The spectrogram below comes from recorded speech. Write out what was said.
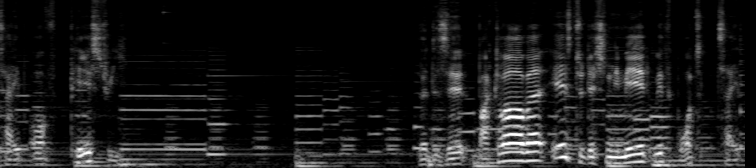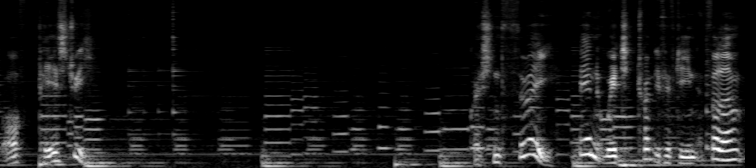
type of pastry? The dessert baklava is traditionally made with what type of pastry? Question 3. In which 2015 film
